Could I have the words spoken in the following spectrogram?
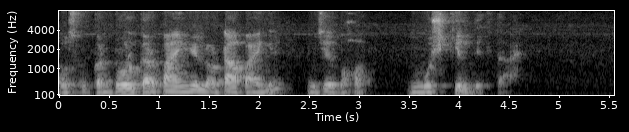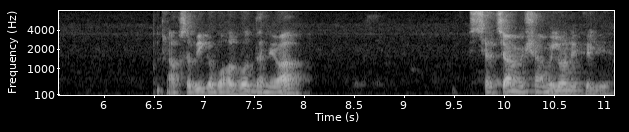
और उसको कंट्रोल कर पाएँगे, लौटा पाएँगे, मुझे बहुत मुश्किल दिखता है। आप सभी का बहुत बहुत धन्यवाद। चर्चा में शामिल होने के लिए।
